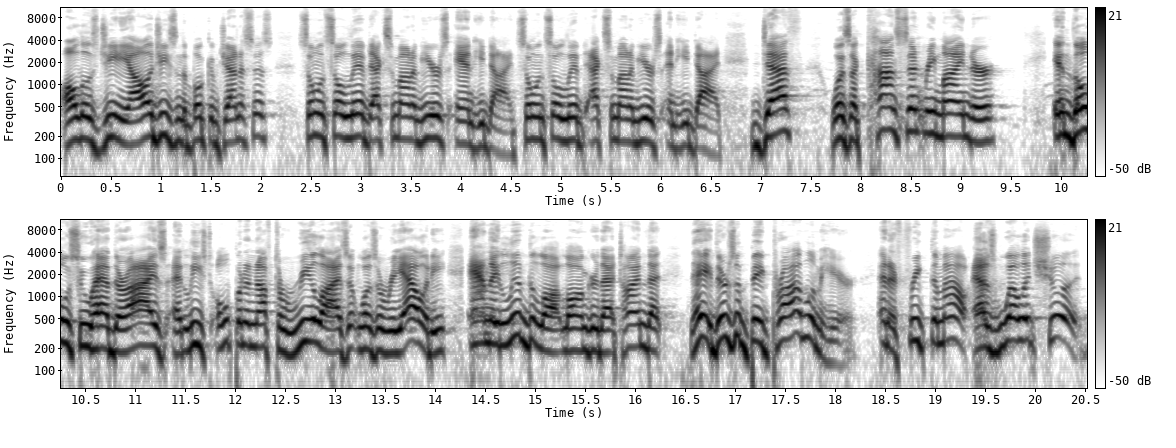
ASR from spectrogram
All those genealogies in the book of Genesis so and so lived X amount of years and he died. So and so lived X amount of years and he died. Death was a constant reminder in those who had their eyes at least open enough to realize it was a reality and they lived a lot longer that time that, hey, there's a big problem here. And it freaked them out, as well it should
